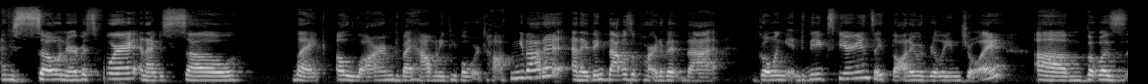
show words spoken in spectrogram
I was so nervous for it. And I was so like alarmed by how many people were talking about it. And I think that was a part of it that going into the experience, I thought I would really enjoy, um, but was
